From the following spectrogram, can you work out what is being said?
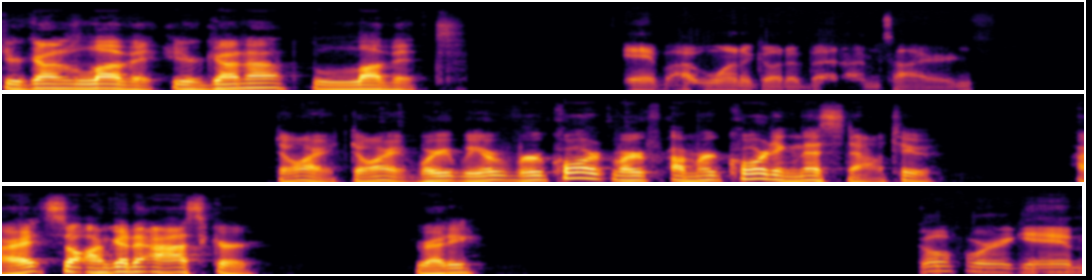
you're gonna love it. You're gonna love it. Gabe, I want to go to bed. I'm tired. Don't worry, don't worry. We're we're record. We're, I'm recording this now too. All right, so I'm gonna ask her. You ready? Go for it, Gabe.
